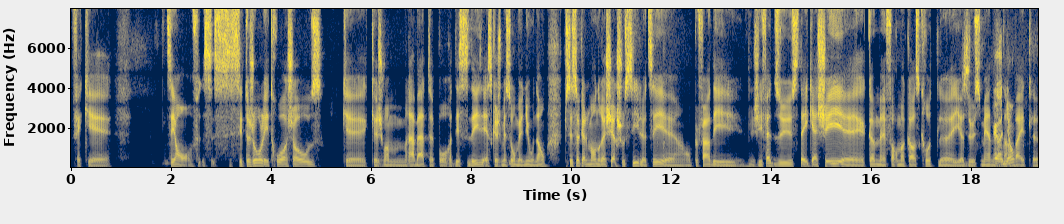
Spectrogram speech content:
Fait que, tu sais, c'est toujours les trois choses que, que je vais me rabattre pour décider est-ce que je mets ça au menu ou non. c'est ça que le monde recherche aussi. Là, euh, on peut faire des. J'ai fait du steak haché euh, comme format casse-croûte il y a deux semaines en tempête. Là.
